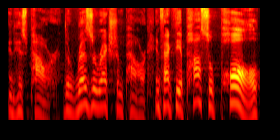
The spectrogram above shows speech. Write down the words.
in his power, the resurrection power. In fact, the Apostle Paul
